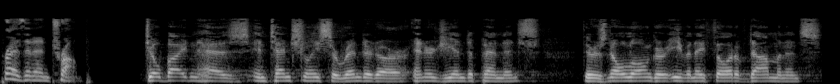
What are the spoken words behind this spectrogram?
President Trump. Joe Biden has intentionally surrendered our energy independence. There is no longer even a thought of dominance.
